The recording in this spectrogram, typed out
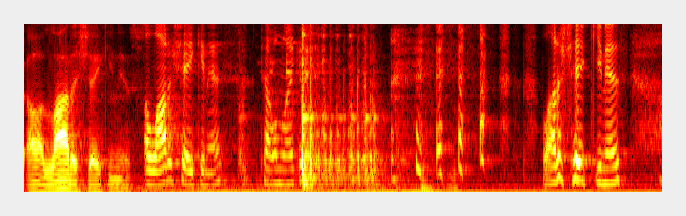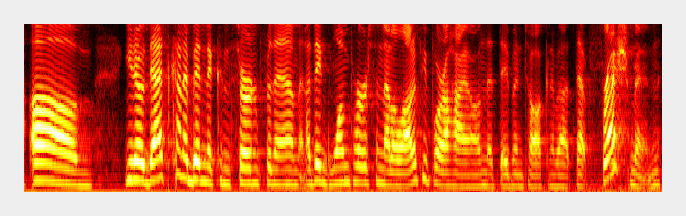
A lot of shakiness. a lot of shakiness. Tell them like it. a lot of shakiness. Um, you know, that's kind of been the concern for them. And I think one person that a lot of people are high on that they've been talking about, that freshman,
